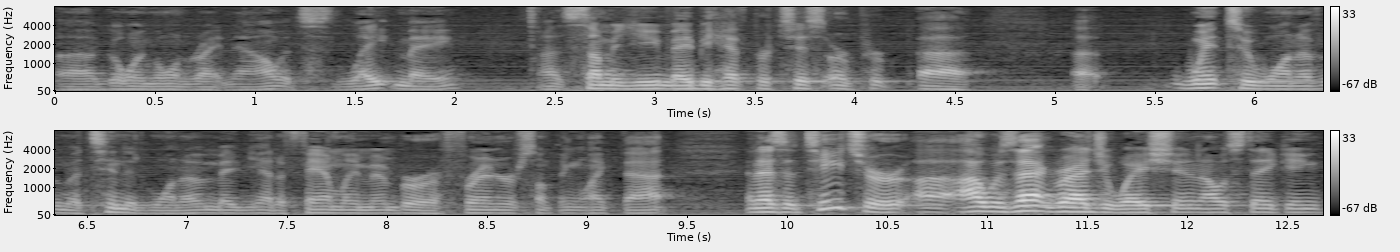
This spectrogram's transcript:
uh, going on right now. It's late May. Uh, some of you maybe have participated or uh, uh, went to one of them, attended one of them. Maybe you had a family member or a friend or something like that. And as a teacher, uh, I was at graduation and I was thinking,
